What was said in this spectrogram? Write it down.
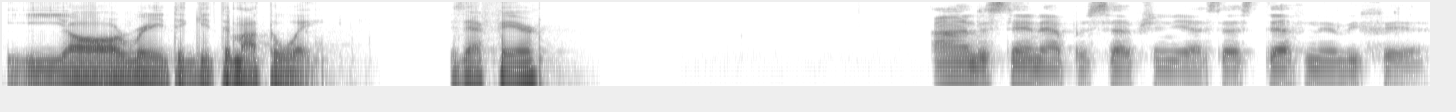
y'all are ready to get them out the way. Is that fair? I understand that perception. Yes, that's definitely fair.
